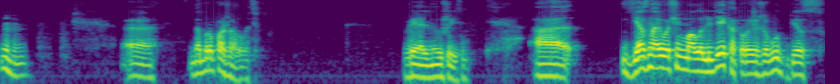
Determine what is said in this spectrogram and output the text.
Угу. Э, добро пожаловать в реальную жизнь. А, я знаю очень мало людей, которые живут без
